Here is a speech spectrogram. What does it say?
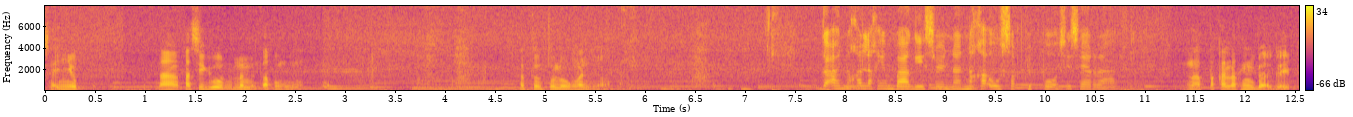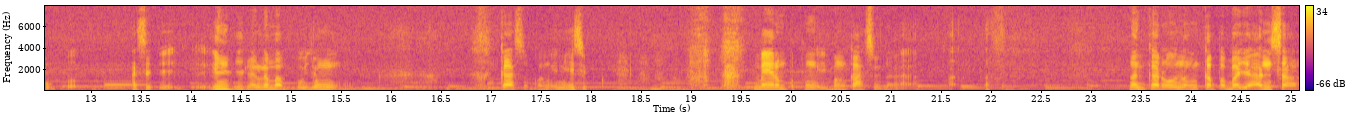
Sa inyo po. Nakakasiguro naman akong natutulungan niyo ako. gaano kalaking bagay, sir, na nakausap niyo po si Sir Rafi? napakalaking bagay po po. Kasi eh, hindi lang naman po yung kaso kang iniisip ko. Mayroon pa pong ibang kaso na nagkaroon ng kapabayaan sa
